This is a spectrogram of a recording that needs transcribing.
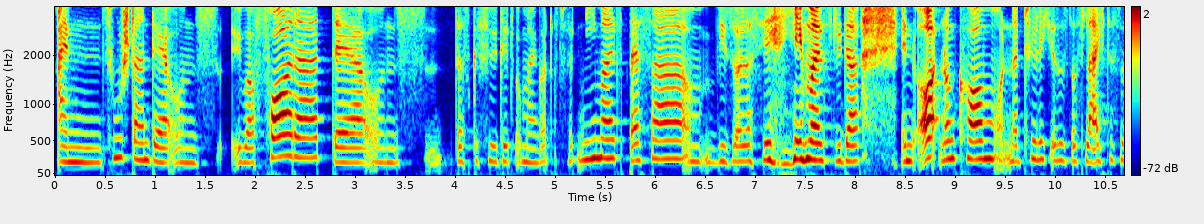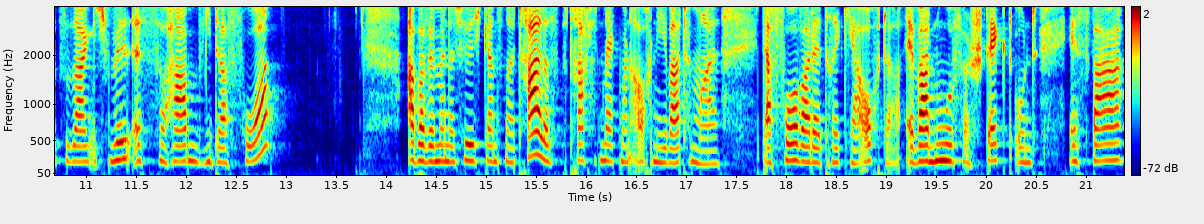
ein Zustand, der uns überfordert, der uns das Gefühl gibt, oh mein Gott, es wird niemals besser. Wie soll das hier jemals wieder in Ordnung kommen? Und natürlich ist es das Leichteste zu sagen, ich will es so haben wie davor. Aber wenn man natürlich ganz neutral das betrachtet, merkt man auch, nee, warte mal, davor war der Dreck ja auch da. Er war nur versteckt und es war,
